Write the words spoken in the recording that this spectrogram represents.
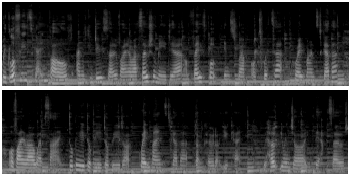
We'd love for you to get involved, and you can do so via our social media on Facebook, Instagram, or Twitter, Great Minds Together, or via our website www.greatmindstogether.co.uk. We hope you enjoy the episode.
